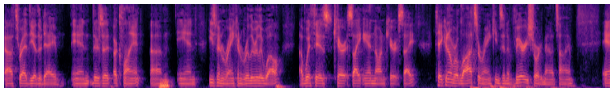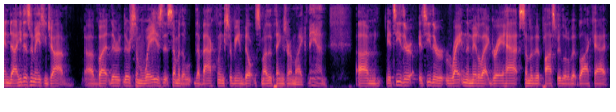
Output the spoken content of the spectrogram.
uh, thread the other day, and there's a, a client, um, and he's been ranking really, really well uh, with his carrot site and non-carrot site, taking over lots of rankings in a very short amount of time, and uh, he does an amazing job. Uh, but there, there's some ways that some of the, the backlinks are being built and some other things where I'm like, man, um, it's either it's either right in the middle at gray hat, some of it possibly a little bit black hat.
